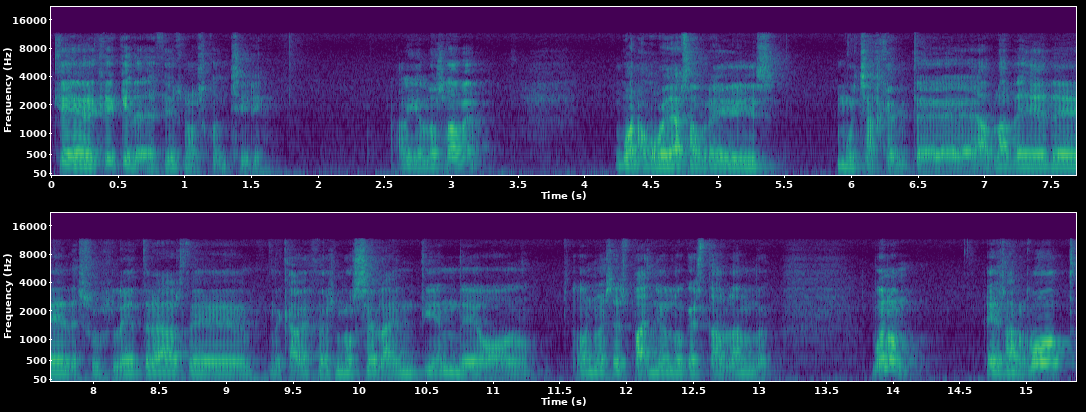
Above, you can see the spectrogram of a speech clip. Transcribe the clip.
¿Qué, qué quiere decirnos con Chiri? ¿Alguien lo sabe? Bueno, como ya sabréis, mucha gente habla de, de- sus letras, de, de que a veces no se la entiende o, o no es español lo que está hablando. Bueno, es argot,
